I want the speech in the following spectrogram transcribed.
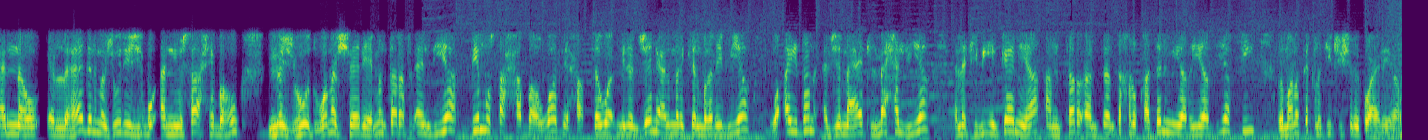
أنه هذا المجهود يجب أن يصاحبه مجهود ومشاريع من طرف الأندية بمصاحبة واضحة سواء من الجامعة الملكية المغربية وأيضا الجماعات المحلية التي بإمكانها أن أن تخلق تنميه رياضيه في المناطق التي تشرف عليها.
